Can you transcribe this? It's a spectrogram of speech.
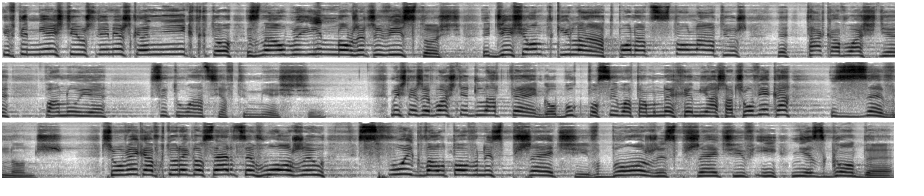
I w tym mieście już nie mieszka nikt, kto znałby inną rzeczywistość. Dziesiątki lat, ponad 100 lat już taka właśnie panuje sytuacja w tym mieście. Myślę, że właśnie dlatego Bóg posyła tam Nehemiasza, człowieka z zewnątrz. Człowieka, w którego serce włożył swój gwałtowny sprzeciw, Boży sprzeciw i niezgodę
